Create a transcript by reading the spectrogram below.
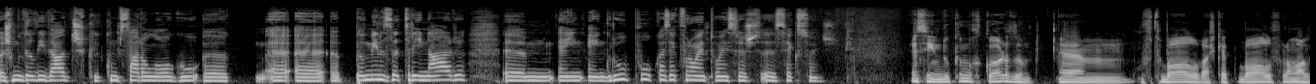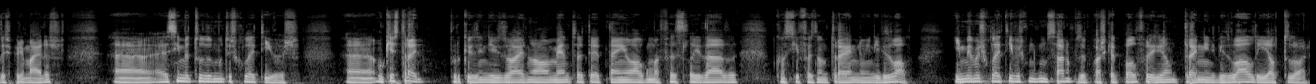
as modalidades que começaram logo uh, a, a, a, pelo menos a treinar um, em, em, grupo? Quais é que foram, então, essas secções? É assim, do que me recordo, um, o futebol, o basquetebol foram logo das primeiras. acima de tudo, muitas coletivas. o que é estranho, porque as individuais normalmente até têm alguma facilidade de conseguir fazer um treino individual. E mesmo as coletivas que começaram, por exemplo, o basquetebol faziam treino individual e outdoor.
